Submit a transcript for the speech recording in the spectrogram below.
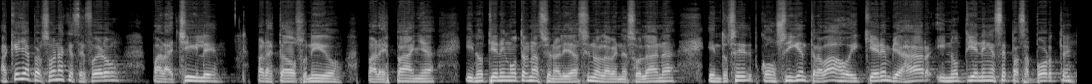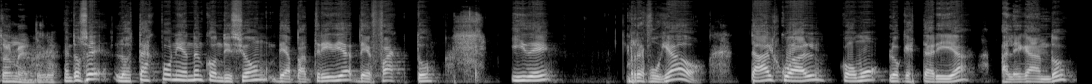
Aquellas personas que se fueron para Chile, para Estados Unidos, para España y no tienen otra nacionalidad sino la venezolana, y entonces consiguen trabajo y quieren viajar y no tienen ese pasaporte. Totalmente. Entonces lo estás poniendo en condición de apatridia de facto y de refugiado, tal cual como lo que estaría alegando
